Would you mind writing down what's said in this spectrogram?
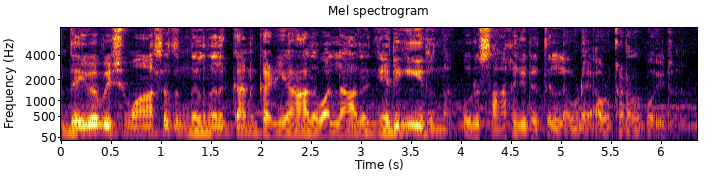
ദൈവവിശ്വാസത്തിൽ നിലനിൽക്കാൻ കഴിയാതെ വല്ലാതെ ഞെരുങ്ങിയിരുന്ന ഒരു സാഹചര്യത്തിലൂടെ അവർ കടന്നുപോയിരുന്നു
